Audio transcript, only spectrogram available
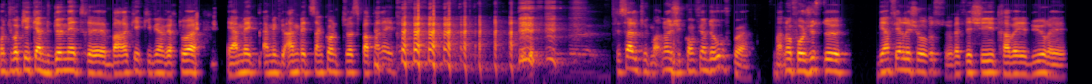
quand tu vois quelqu'un de 2 mètres euh, baraqué qui vient vers toi et un mec, un mec de 1 mètre 50, tu vois, c'est pas pareil. c'est ça le truc. Maintenant, je suis confiant de ouf, quoi. Maintenant, il faut juste euh, bien faire les choses, réfléchir, travailler dur et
